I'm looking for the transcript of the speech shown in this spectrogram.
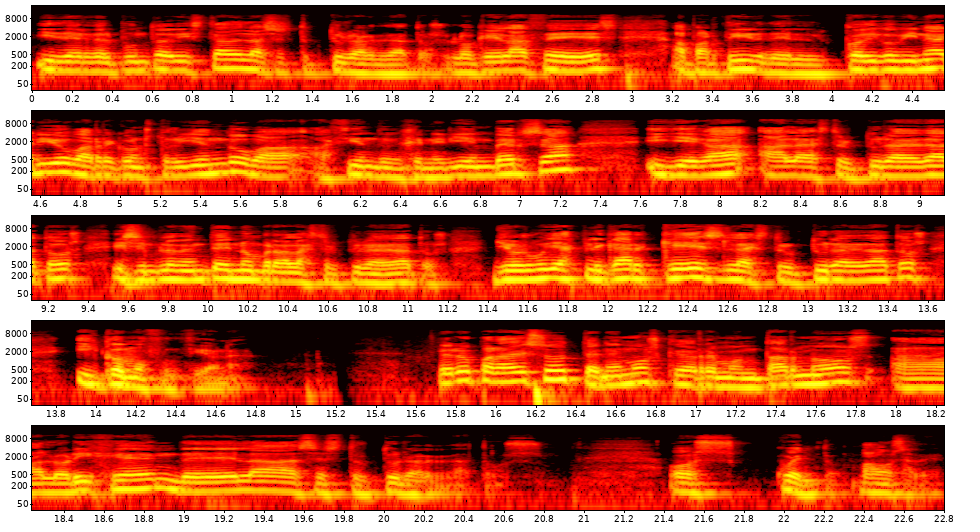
y desde el punto de vista de las estructuras de datos. Lo que él hace es, a partir del código binario, va reconstruyendo, va haciendo ingeniería inversa y llega a la estructura de datos y simplemente nombra la estructura de datos. Yo os voy a explicar qué es la estructura de datos y cómo funciona. Pero para eso tenemos que remontarnos al origen de las estructuras de datos. Os cuento, vamos a ver.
